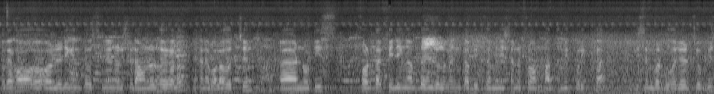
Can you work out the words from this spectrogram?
তো দেখো অলরেডি কিন্তু স্ক্রিনে নোটিশটা ডাউনলোড হয়ে গেল। এখানে বলা হচ্ছে notice for the filling of the enrolment cum examination form Madhyamik পরীক্ষা ডিসেম্বর দু হাজার চব্বিশ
